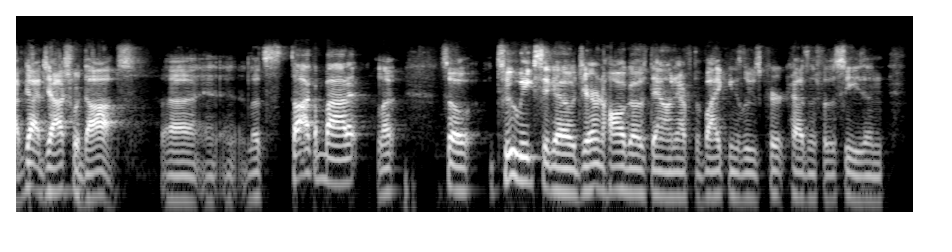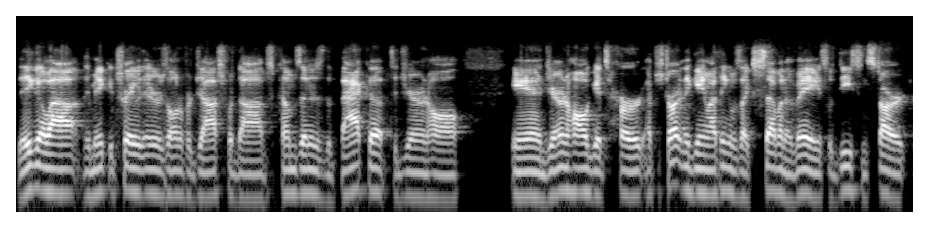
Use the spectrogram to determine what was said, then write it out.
I've got Joshua Dobbs. Uh, and, and let's talk about it. Let, so two weeks ago, Jaren Hall goes down after the Vikings lose Kirk Cousins for the season. They go out, they make a trade with Arizona for Joshua Dobbs, comes in as the backup to Jaren Hall, and Jaren Hall gets hurt after starting the game. I think it was like seven of eight, so decent start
